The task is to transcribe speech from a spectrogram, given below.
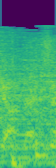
You're the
